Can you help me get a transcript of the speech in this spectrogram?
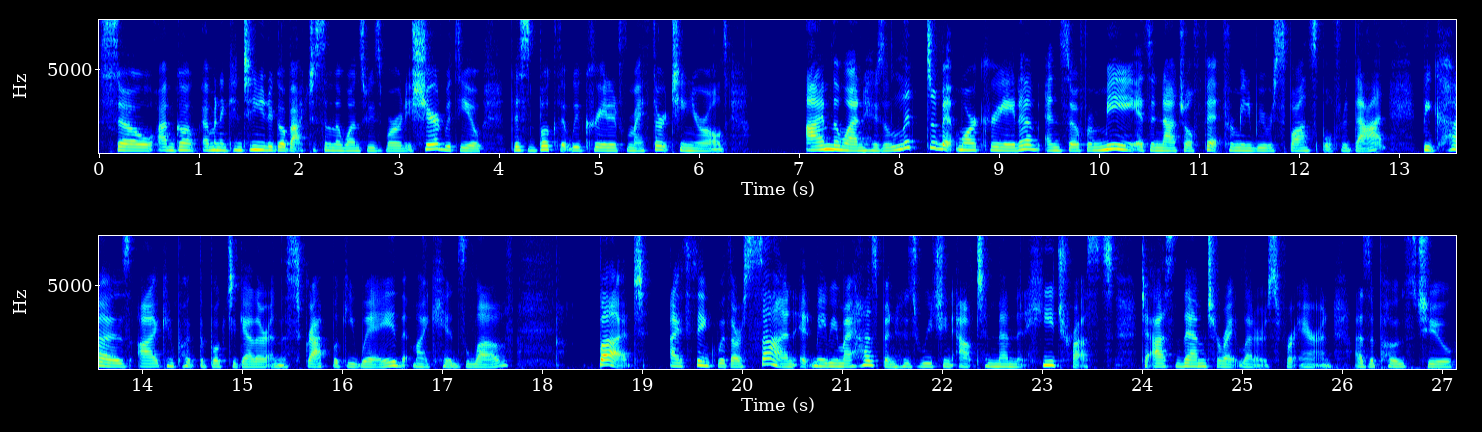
So I'm going I'm going to continue to go back to some of the ones we've already shared with you. This book that we've created for my 13-year-old, I'm the one who's a little bit more creative. And so for me, it's a natural fit for me to be responsible for that because I can put the book together in the scrapbooky way that my kids love. But I think with our son, it may be my husband who's reaching out to men that he trusts to ask them to write letters for Aaron, as opposed to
